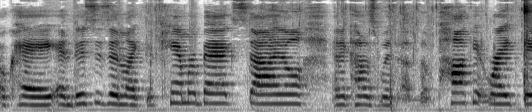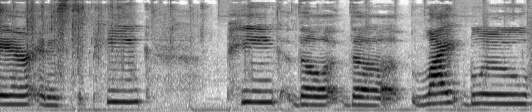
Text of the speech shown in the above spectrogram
okay? And this is in like the camera bag style. And it comes with the pocket right there. And it's the pink pink, the, the light blue,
